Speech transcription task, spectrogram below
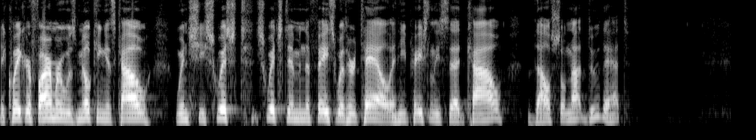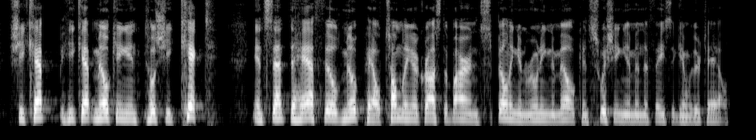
A Quaker farmer was milking his cow when she switched, switched him in the face with her tail, and he patiently said, Cow, thou shalt not do that. She kept, he kept milking until she kicked and sent the half filled milk pail tumbling across the barn, spilling and ruining the milk, and swishing him in the face again with her tail.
